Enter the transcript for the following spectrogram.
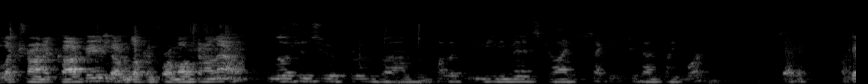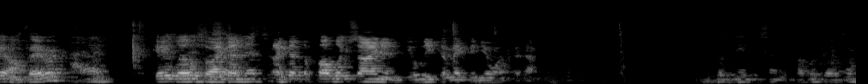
electronic copies. I'm looking for a motion on that one. Motion to approve, um, public meeting minutes July second, two thousand twenty-four. Second. Okay, all in favor? Aye. Okay, Lil, so I got, I got the public sign and you'll need to make a new one for him. Doesn't he have to sign the public also?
